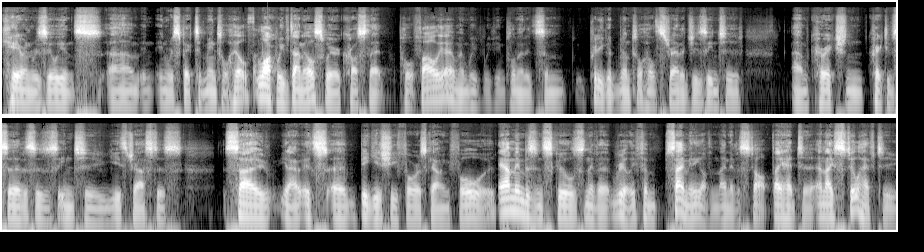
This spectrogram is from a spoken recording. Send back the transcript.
care and resilience um, in, in respect to mental health, like we've done elsewhere across that portfolio. I mean, we've, we've implemented some pretty good mental health strategies into um, correction, corrective services, into youth justice. So, you know, it's a big issue for us going forward. Our members in schools never really, for so many of them, they never stopped. They had to, and they still have to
